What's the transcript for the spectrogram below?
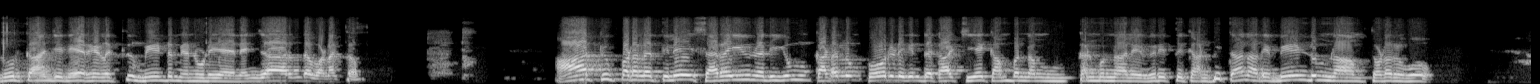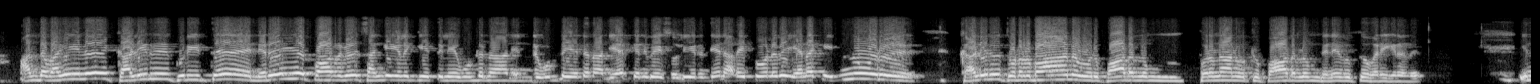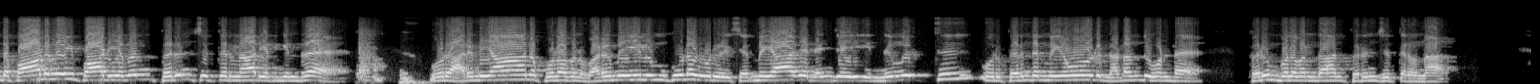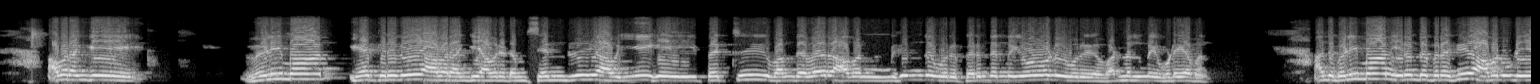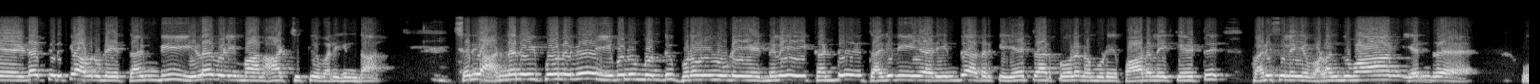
நூற்காஞ்சி நேர்களுக்கு மீண்டும் என்னுடைய நெஞ்சார்ந்த வணக்கம். ஆற்றுப்படலத்திலே சரையு நதியும் கடலும் போரிடுகின்ற காட்சியை கம்பன் நம் கண் முன்னாலே விரித்து காண்பித்தான். அதை மீண்டும் நாம் தொடருவோம். அந்த வகையிலே களிறு குறித்த நிறைய பாடல்கள் சங்க இலக்கியத்திலே உண்டு நான் என்று உண்டு என்று நான் ஏற்கனவே சொல்லியிருந்தேன். அதை போலவே எனக்கு இன்னொரு களிறு தொடர்பான ஒரு பாடலும் புறநானூற்று பாடலும் நினைவுக்கு வருகிறது. இந்த பாடலை பாடியவன் பெருஞ்சித்திரனார் என்கின்ற ஒரு அருமையான புலவன் வறுமையிலும் கூட ஒரு செம்மையாக நெஞ்சை நிமிர்த்து ஒரு பெருந்தன்மையோடு நடந்து கொண்ட பெரும்புலவன் தான் பெருஞ்சித்திரனார். அவர் அங்கே வெளிமான் ஏற்கனவே அவர் அங்கே அவரிடம் சென்று அவர் ஈகை பெற்று வந்தவர். அவன் மிகுந்த ஒரு பெருந்தன்மையோடு ஒரு வண்ணன்மை உடையவன். அந்த வெளிமான் இறந்த பிறகு அவனுடைய இடத்திற்கு அவனுடைய தம்பி இளவெளிமான் ஆட்சிக்கு வருகின்றான். சரி அண்ணனை போலவே இவனும் வந்து புறவர்களுடைய நிலையை கண்டு தகுதியை அறிந்து அதற்கு ஏற்றாற் போல நம்முடைய பாடலை கேட்டு பரிசிலையை வழங்குவான் என்ற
